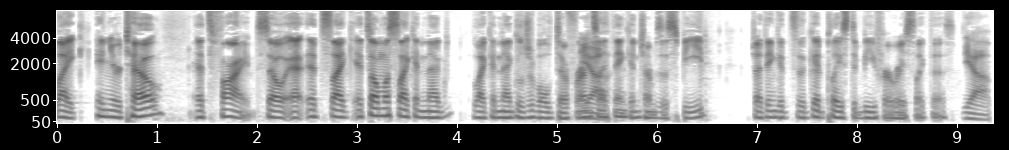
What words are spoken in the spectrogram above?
Like in your toe, it's fine. So it's like it's almost like a neg- like a negligible difference. Yeah. I think in terms of speed, which I think it's a good place to be for a race like this. Yeah,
